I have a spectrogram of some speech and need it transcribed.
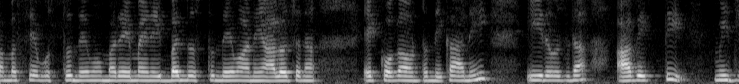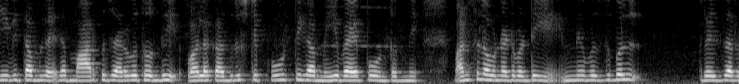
సమస్య వస్తుందేమో మరేమైనా ఇబ్బంది వస్తుందేమో అనే ఆలోచన ఎక్కువగా ఉంటుంది. కానీ ఈ రోజున ఆ వ్యక్తి మీ జీవితంలో ఏదో మార్పు జరుగుతుంది వాళ్ళకి అదృష్టి పూర్తిగా మీ వైపు ఉంటుంది. మనసులో ఉన్నటువంటి ఇన్విజిబుల్ ప్రెజర్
